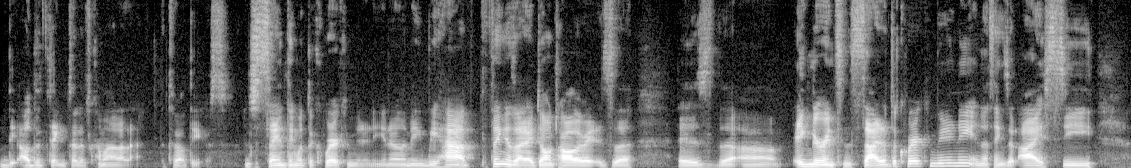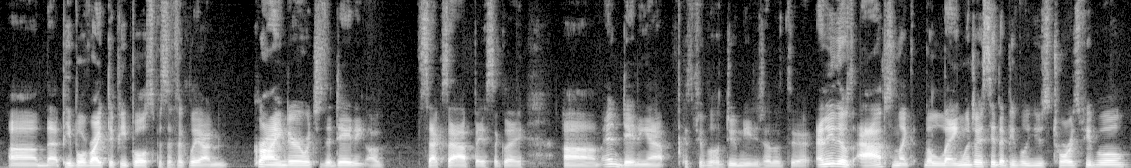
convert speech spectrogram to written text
the other things that have come out of that throughout the years. It's the same thing with the queer community. You know, I mean, we have the thing is that I don't tolerate is the is the um, ignorance inside of the queer community and the things that I see um, that people write to people specifically on Grindr, which is a dating a sex app basically, um, and dating app because people do meet each other through any of those apps and like the language I see that people use towards people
